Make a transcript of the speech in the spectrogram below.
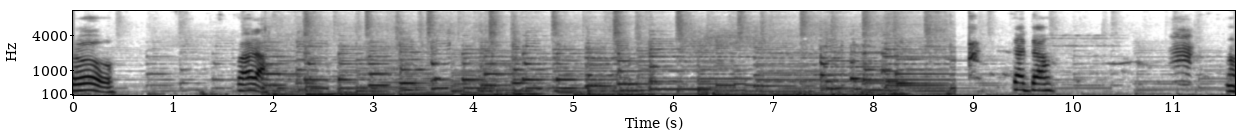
ഓ ടാറ്റാ ആ.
